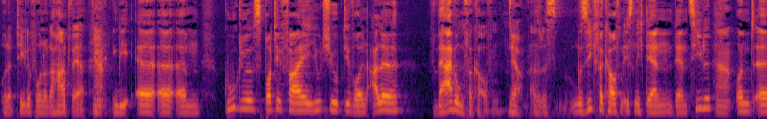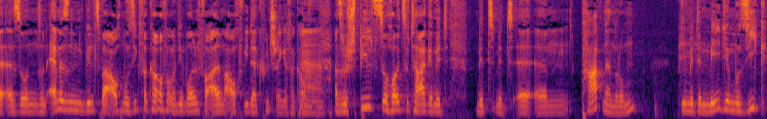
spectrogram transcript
oder Telefon oder Hardware. Ja. Irgendwie äh, äh, ähm, Google, Spotify, YouTube, die wollen alle Werbung verkaufen. Ja. Also das Musikverkaufen ist nicht deren, deren Ziel. Ja. Und äh, so, ein, so ein Amazon will zwar auch Musik verkaufen, aber die wollen vor allem auch wieder Kühlschränke verkaufen. Ja. Also du spielst so heutzutage mit, mit, mit äh, ähm, Partnern rum, die mit dem Medium Musik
